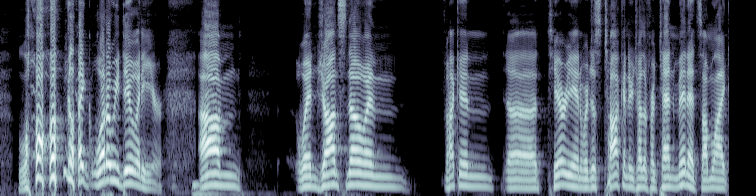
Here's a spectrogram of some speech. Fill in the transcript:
long. like what are we doing here? Um, when Jon Snow and fucking uh Tyrion were just talking to each other for 10 minutes. I'm like,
